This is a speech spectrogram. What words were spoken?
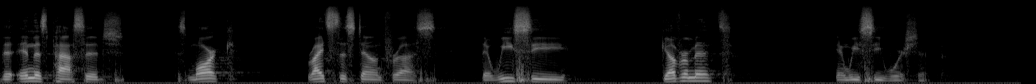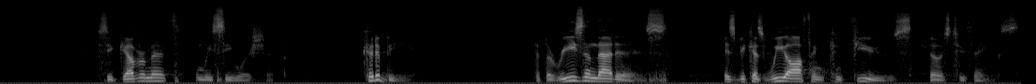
that in this passage, as Mark writes this down for us, that we see government and we see worship. We see government and we see worship. Could it be that the reason that is, is because we often confuse those two things?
